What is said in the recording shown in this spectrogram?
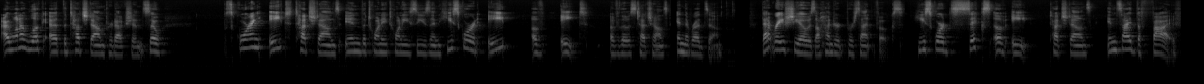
I want to look at the touchdown production. So scoring eight touchdowns in the 2020 season. He scored eight of eight of those touchdowns in the red zone. That ratio is 100%, folks. He scored six of eight touchdowns inside the five.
